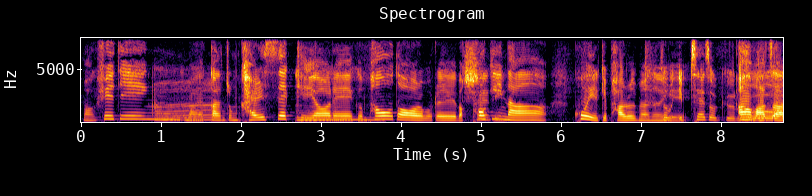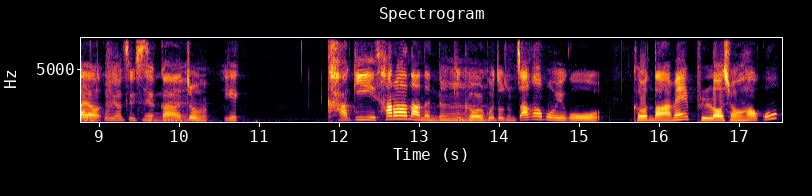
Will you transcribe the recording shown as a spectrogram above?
막 쉐딩 아. 막 약간 좀 갈색 계열의 음. 그 파우더를 막 쉐딩. 턱이나 코에 이렇게 바르면은 좀 이게 입체적으로 아, 맞아요. 꾸며질 수 약간 있는. 좀 이게 각이 살아나는 느낌 음. 그 얼굴도 좀 작아 보이고 그런 다음에 블러셔 하고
